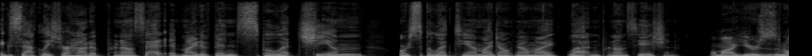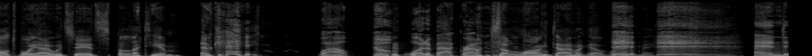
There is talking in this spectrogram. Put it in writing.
exactly sure how to pronounce that. It might have been Spoletium or Spoletium. I don't know my Latin pronunciation. Well, my years as an alt boy, I would say it's Spaletium. Okay. Wow. what a background. It's a long time ago, believe me. And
